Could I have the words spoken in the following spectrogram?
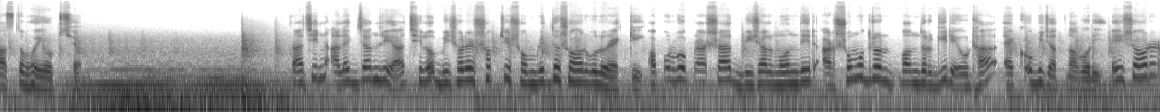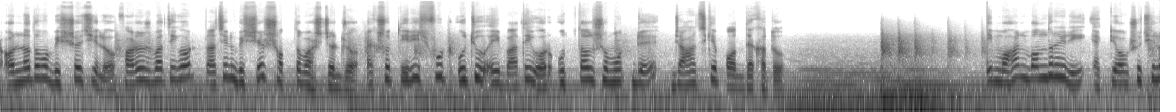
বাস্তব হয়ে উঠছে। প্রাচীন আলেকজান্দ্রিয়া ছিল মিশরের সবচেয়ে সমৃদ্ধ শহরগুলোর একটি। অপূর্ব প্রাসাদ, বিশাল মন্দির আর সমুদ্র বন্দর গিরে ওঠা এক অভিজাত নগরী। এই শহরের অন্যতম বিস্ময় ছিল ফারস বাতিঘর, প্রাচীন বিশ্বের সপ্তম আশ্চর্য। একশো ফুট উঁচু এই বাতিঘর উত্তাল সমুদ্রে জাহাজকে পথ দেখাতো। এই মহান বন্দরেরই একটি অংশ ছিল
